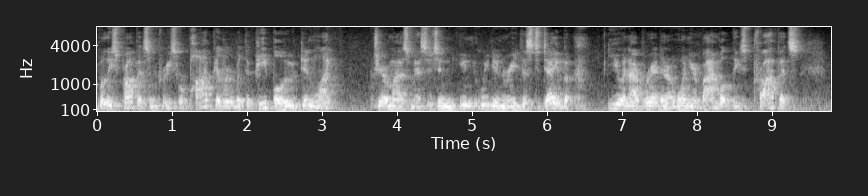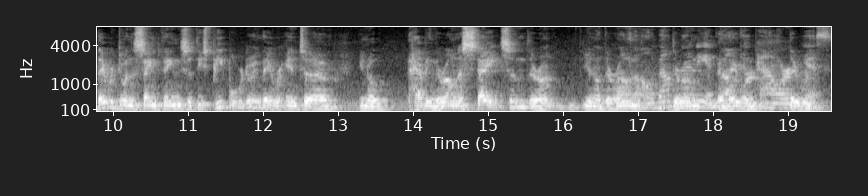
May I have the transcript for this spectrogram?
Well, these prophets and priests were popular with the people who didn't like Jeremiah's message, and we didn't read this today, but you and I've read in our one-year Bible these prophets. They were doing the same things that these people were doing. They were into, you know, having their own estates and their own, you know, their own, it's all about their money own, and, and they were, and power. They were yes.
